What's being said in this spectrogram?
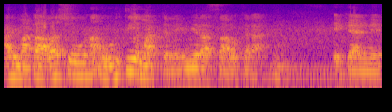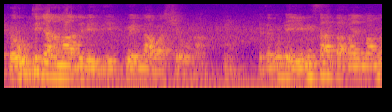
හරි මට අවශ්‍ය වුණා වෘත්තීය මට්ටමේ මේ රස්සාව කරන්න. ඒ කියන්නේ ප්‍රවෘත්ති ජනමාධ්‍යවේදියෙක් වෙන්න අවශ්‍ය වුණා. එතකොට ඒ නිසා තමයි මම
